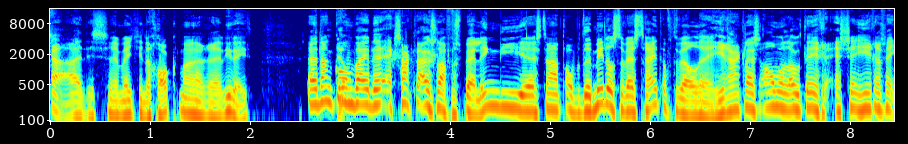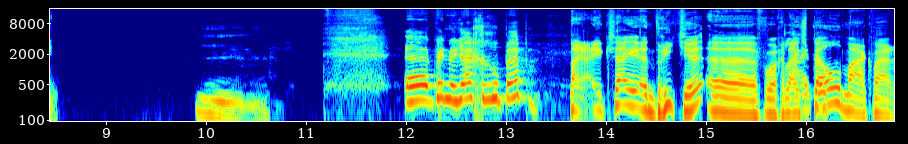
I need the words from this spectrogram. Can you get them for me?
Ja, het is een beetje een gok, maar eh, wie weet. Eh, dan komen wij bij de exacte uitslagvoorspelling. Die eh, staat op de middelste wedstrijd. Oftewel eh, Heracles Almelo tegen SC Heerenveen. Eh, ik weet niet wat jij geroepen hebt. Nou ja, ik zei een drietje voor gelijkspel. Maar qua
